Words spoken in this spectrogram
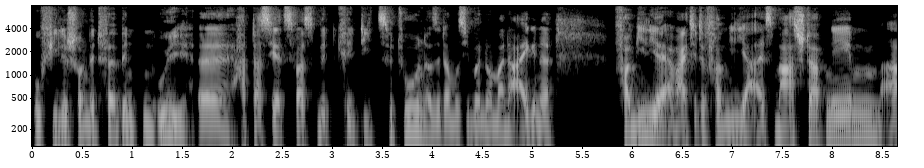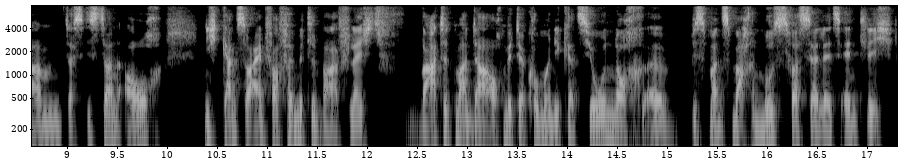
wo viele schon mit verbinden, ui, äh, hat das jetzt was mit Kredit zu tun? Also da muss ich immer nur meine eigene Familie, erweiterte Familie als Maßstab nehmen. Ähm, das ist dann auch nicht ganz so einfach vermittelbar. Vielleicht wartet man da auch mit der Kommunikation noch, äh, bis man es machen muss, was ja letztendlich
